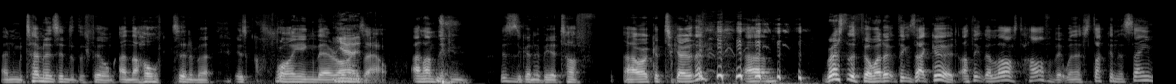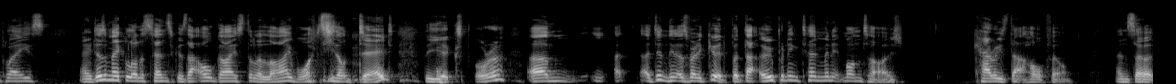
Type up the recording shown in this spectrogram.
and 10 minutes into the film, and the whole cinema is crying their Yeah. eyes out. And I'm thinking, this is going to be a tough hour to go then. Um, the rest of the film, I don't think is that good. I think the last half of it, when they're stuck in the same place, and it doesn't make a lot of sense because that old guy's still alive. Why is he not dead? The explorer. Um, I, I didn't think that was very good. But that opening 10 minute montage carries that whole film. And so, to a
